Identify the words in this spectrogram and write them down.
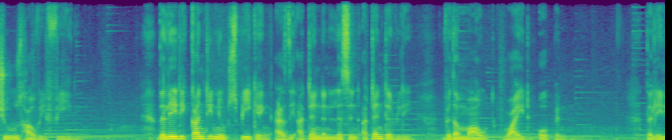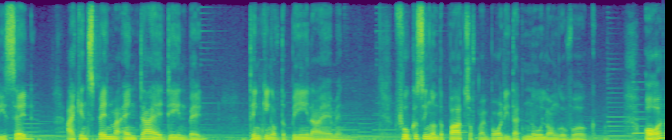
choose how we feel. The lady continued speaking as the attendant listened attentively with her mouth wide open. The lady said, I can spend my entire day in bed thinking of the pain I am in, focusing on the parts of my body that no longer work. Or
